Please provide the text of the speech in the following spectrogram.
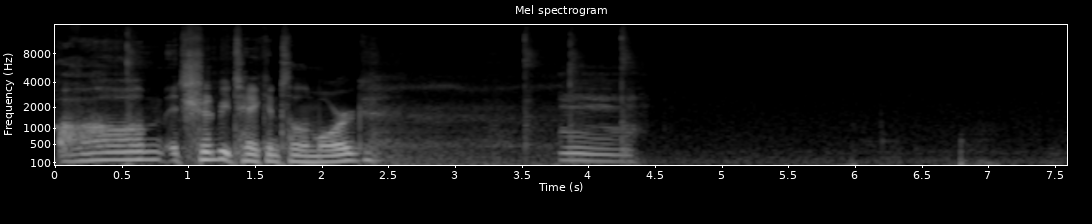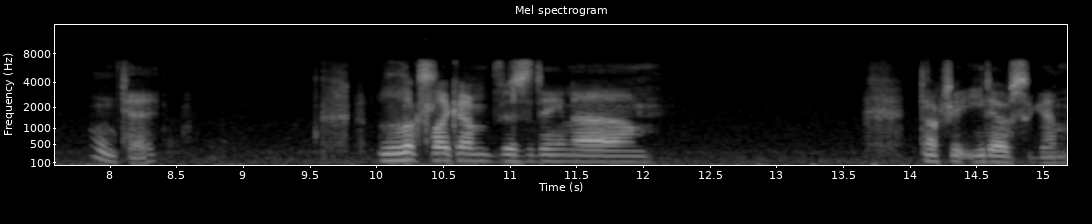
Or... Um, it should be taken to the morgue. Hmm. Okay. Looks like I'm visiting um, Dr. Eidos again.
